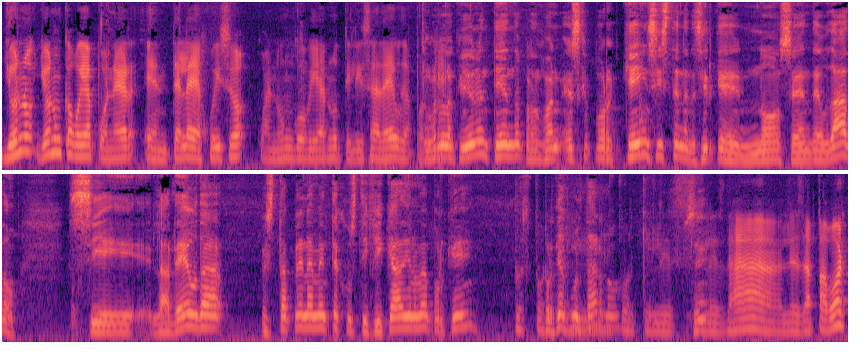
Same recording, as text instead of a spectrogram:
Yo no, yo nunca voy a poner en tela de juicio cuando un gobierno utiliza deuda. Porque... lo que yo no entiendo, perdón Juan, es que ¿por qué insisten en decir que no se ha endeudado? Si la deuda está plenamente justificada, yo no veo por qué. Pues porque, ¿Por qué ocultarlo? Porque les, les, da, les da pavor.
